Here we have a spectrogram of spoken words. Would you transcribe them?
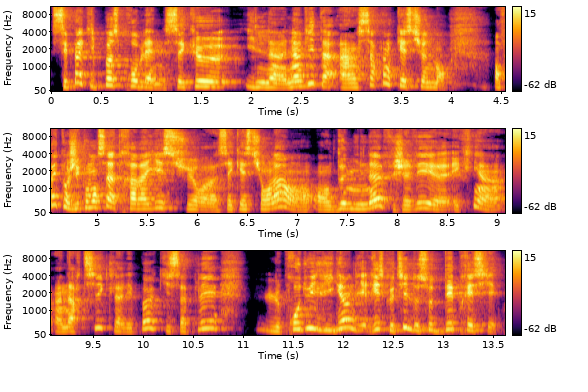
c'est pas qu'il pose problème, c'est que il l'invite à, un certain questionnement. En fait, quand j'ai commencé à travailler sur euh, ces questions-là en, 2009, j'avais écrit un, un, article à l'époque qui s'appelait le produit Ligue 1 risque-t-il de se déprécier?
